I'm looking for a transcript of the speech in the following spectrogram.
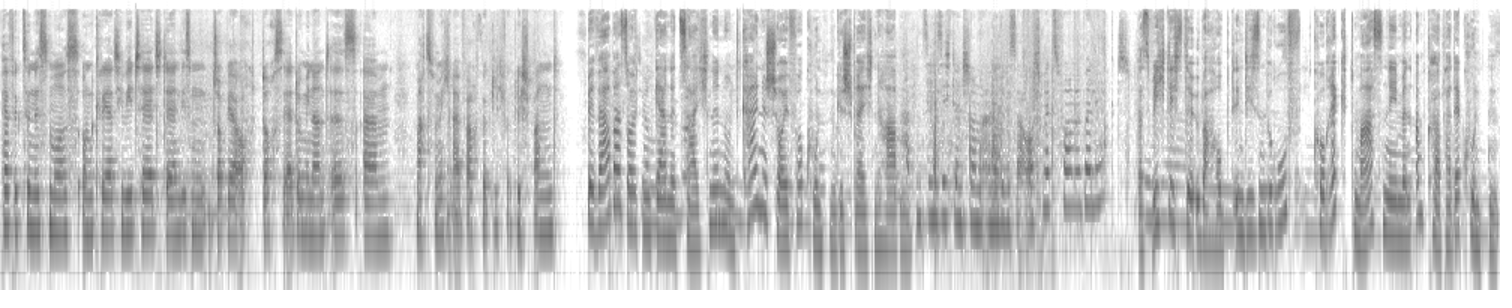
Perfektionismus und Kreativität, der in diesem Job ja auch doch sehr dominant ist, ähm, macht es für mich einfach wirklich, wirklich spannend. Bewerber sollten gerne zeichnen und keine Scheu vor Kundengesprächen haben. Hatten Sie sich denn schon eine gewisse Ausschnittsform überlegt? Das Wichtigste überhaupt in diesem Beruf, korrekt Maß nehmen am Körper der Kunden.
